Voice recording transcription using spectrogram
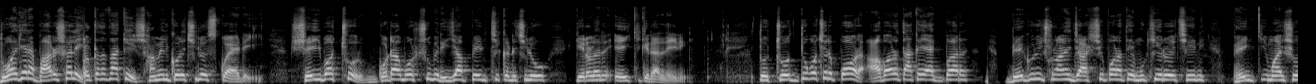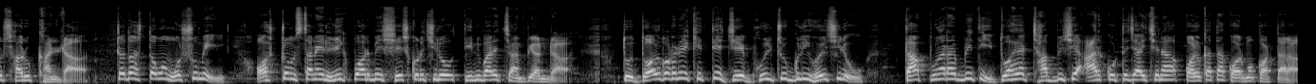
দু হাজার বারো সালে কলকাতা তাকে সামিল করেছিল স্কোয়াডে সেই বছর গোটা মরশুমে রিজার্ভ বেঞ্চে কেটেছিল কেরলের এই ক্রিকেটারের তো চোদ্দ বছর পর আবারও তাকে একবার বেগুনি সোনালি জার্সি পরাতে মুখিয়ে রয়েছেন ভেঙ্কি মাইশোর শাহরুখ খানরা। অষ্টাদশতম মরশুমেই অষ্টম স্থানের লিগ পর্বে শেষ করেছিল তিনবারের চ্যাম্পিয়নরা। তো দল গঠনের ক্ষেত্রে যে ভুল চুকগুলি হয়েছিল, তা পুনরাবৃত্তি দু হাজার ছাব্বিশে আর করতে চাইছে না কলকাতা কর্মকর্তারা।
